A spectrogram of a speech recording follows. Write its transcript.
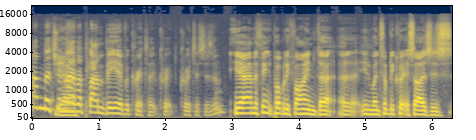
Haven't they? Shouldn't yeah. they have a plan B of a criti- crit- criticism? Yeah, and I think you probably find that uh, you know when somebody criticises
